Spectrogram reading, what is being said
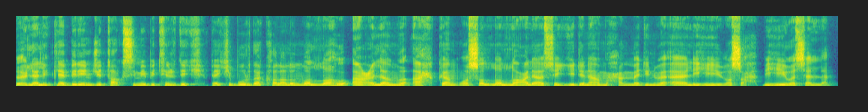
Böylelikle birinci taksimi bitirdik. Peki burada kalalım. Vallahu a'lem ve ahkam ve sallallahu ala seyyidina Muhammedin ve alihi ve sahbihi ve sellem.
